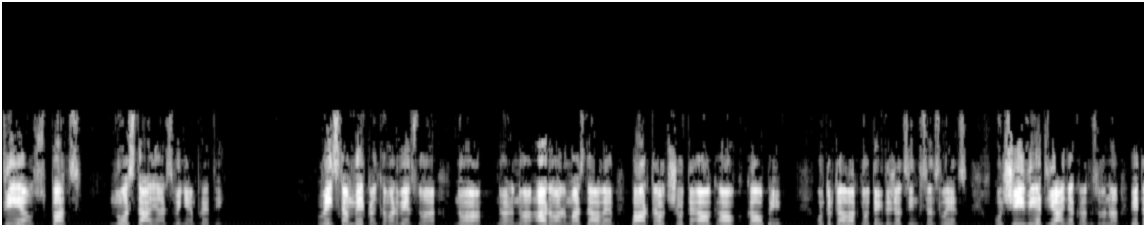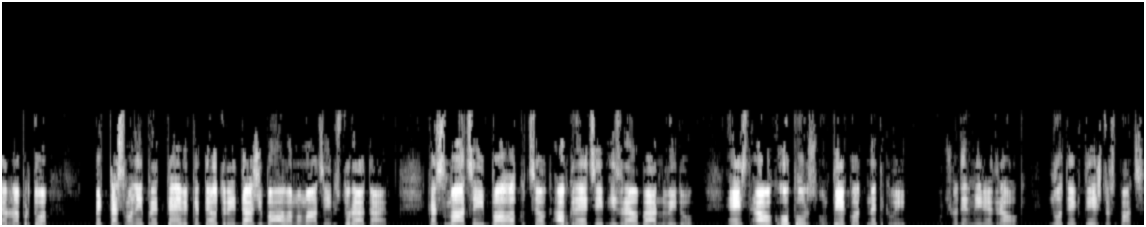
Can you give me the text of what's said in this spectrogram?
Dievs pats nostājās viņiem pretī. Līdz tam mirklim, kamēr viens no, no, no, no Arona mazdāliem pārtrauc šo te alku, alku kalpību. Un tur tālāk notiek dažādas interesantas lietas. Un šī vieta, Jāņa Akrāsmas runā, vietā runā par to, bet tas man ir pret tevi, ka tev tur ir daži bālama mācības turētāji, kas mācīja balaku celt apgrēcību Izraēla bērnu vidū, ēst augu upurs un piekot netiklību. Un šodien, mīļie draugi, notiek tieši tas pats.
